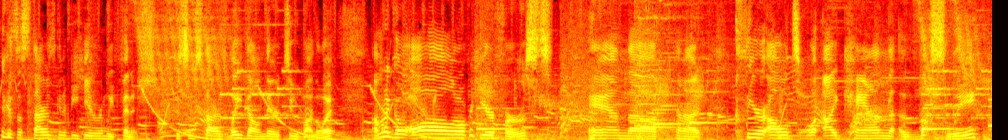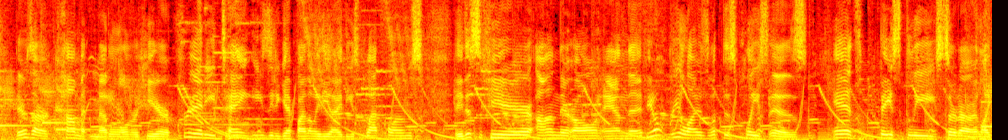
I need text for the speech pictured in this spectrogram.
because the star is gonna be here when we finish. There's some stars way down there, too, by the way. I'm gonna go all over here first, and uh, kind of clear out what I can thusly. There's our Comet Medal over here. Pretty dang easy to get, by the way, these platforms. They disappear on their own, and if you don't realize what this place is, it's basically sort of like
